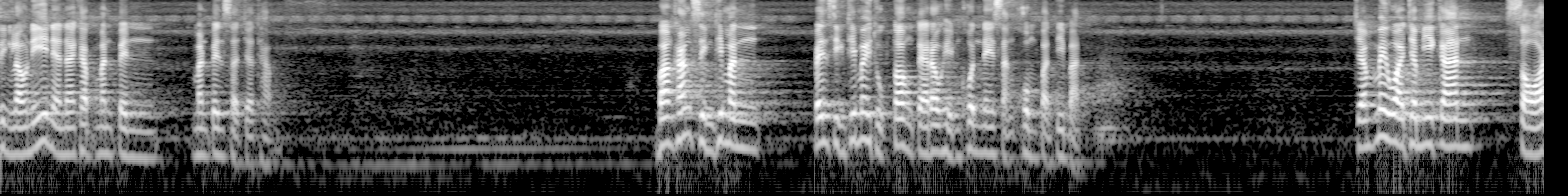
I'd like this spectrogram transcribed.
สิ่งเหล่านี้เนี่ยนะครับมันเป็นมันเป็นสัจธรรม บางครั้งสิ่งที่มันเป็นสิ่งที่ไม่ถูกต้อง แต่เราเห็นคนในสังคมปฏิบัติ จะไม่ว่าจะมีการสอน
